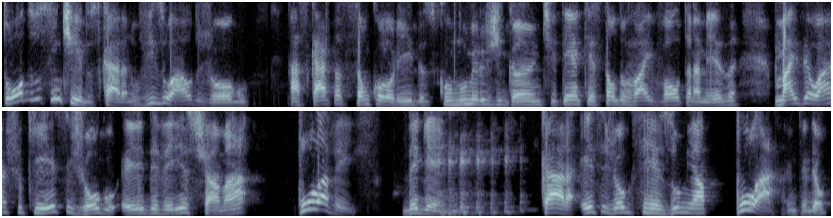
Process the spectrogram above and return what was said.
todos os sentidos, cara. No visual do jogo, as cartas são coloridas, com número gigante, tem a questão do vai e volta na mesa, mas eu acho que esse jogo ele deveria se chamar Pula Vez, The Game. Cara, esse jogo se resume a pular, entendeu?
